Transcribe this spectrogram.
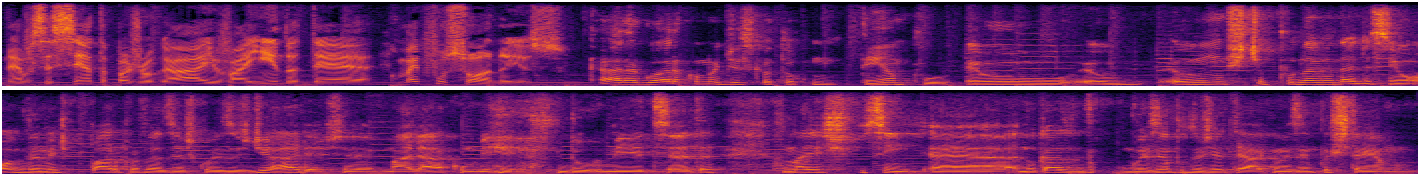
né? Você senta pra jogar e vai indo até Como é que funciona isso? Cara, agora, como eu disse que eu tô com tempo, eu, eu, eu não estipulo. Na verdade, assim, eu obviamente paro pra fazer as coisas diárias, né, malhar, comer, dormir, etc. Mas, sim, é, no caso, o exemplo do GTA, que é um exemplo extremo,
